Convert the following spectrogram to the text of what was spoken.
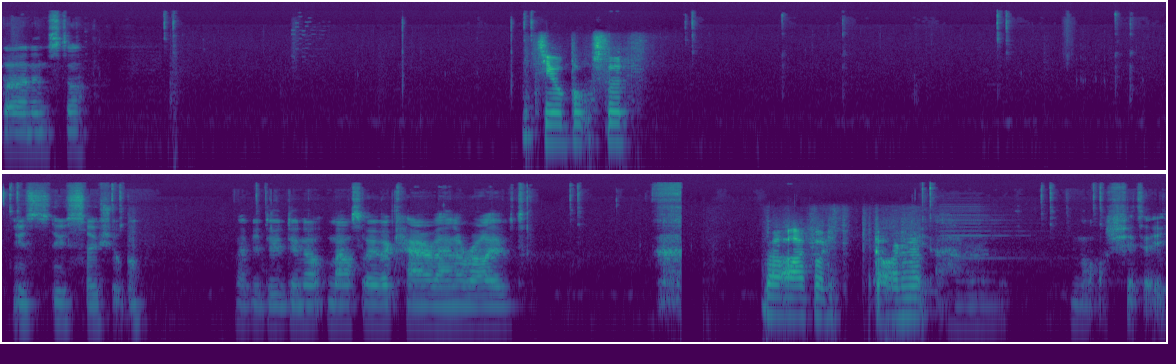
burning stuff. It's your book's good. Who's who's sociable? Maybe do do not mouse over caravan arrived. Well, I've already got rid of it. Yeah, not shitty.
